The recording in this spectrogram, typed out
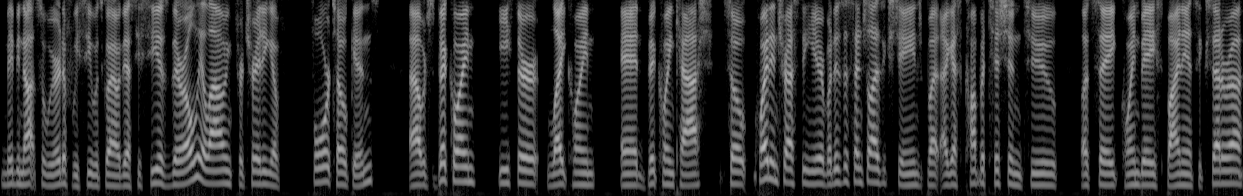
maybe not so weird if we see what's going on with the SEC, is they're only allowing for trading of four tokens, uh, which is Bitcoin, Ether, Litecoin, and Bitcoin Cash. So, quite interesting here, but is a centralized exchange, but I guess competition to, let's say, Coinbase, Binance, etc.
